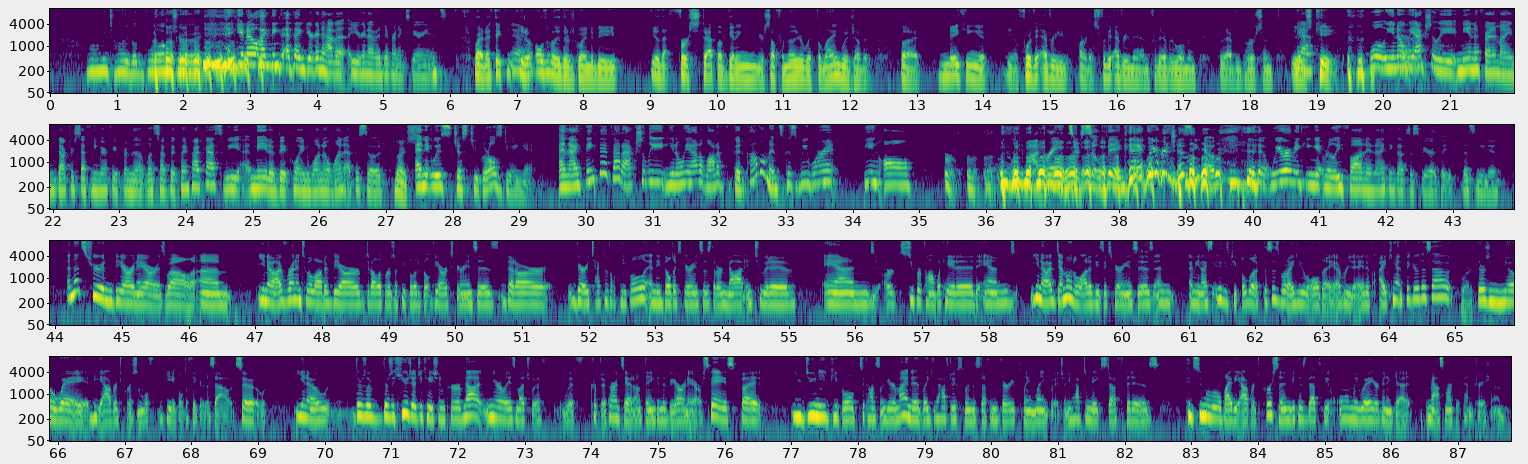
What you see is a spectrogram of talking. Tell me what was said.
well, let me tell you about the blockchain. you know, I think I think you're gonna have a you're gonna have a different experience. Right. I think Yeah. you know ultimately there's going to be you know that first step of getting yourself familiar with the language of it, but making it you know for the every artist, for the every man, for the every woman, for the every person is Yeah. key. Well, you know, we actually, me and a friend of mine, Dr. Stephanie Murphy from the Let's Talk Bitcoin podcast, we made a Bitcoin 101 episode. Nice. And it was just two girls doing it. And I think that that actually, you know, we had a lot of good compliments because we weren't being all. "Uh, uh, uh, Look my brains are so big. we were just, you know, we were making it really fun, and I think that's the spirit that, that's needed. And that's true in VR and AR as well. Um, you know, I've run into a lot of VR developers or people that have built VR experiences that are very technical people and they build experiences that are not intuitive and are super complicated. And, you know, I've demoed a lot of these experiences. And I mean, I say to these people, look, this is what I do all day, every day. And if I can't figure this out, Right. there's no way the average person will be able to figure this out. So, you know, there's a there's a huge education curve, not nearly as much with with cryptocurrency, I don't think, in the VR and AR space, but you do need people to constantly be reminded like you have to explain the stuff in very plain language and you have to make stuff that is consumable by the average person because that's the only way you're going to get mass market penetration.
